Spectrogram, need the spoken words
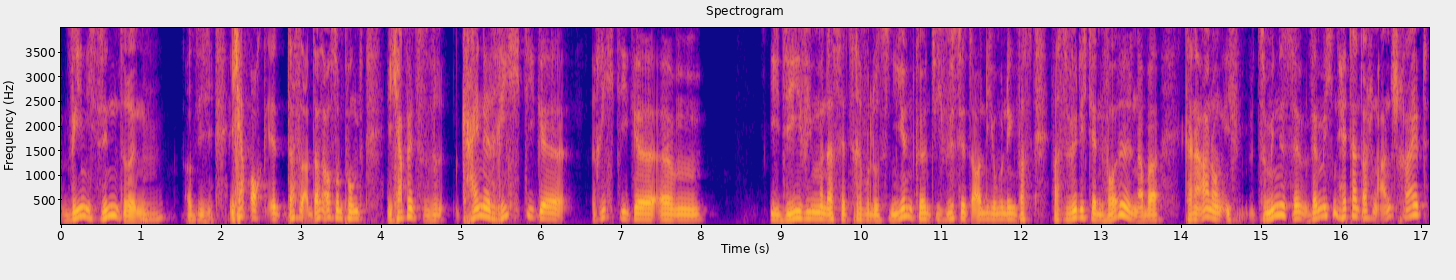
wenig Sinn drin. Also ich, ich habe auch, äh, das, das ist auch so ein Punkt, ich habe jetzt keine richtige, richtige ähm, Idee, wie man das jetzt revolutionieren könnte. Ich wüsste jetzt auch nicht unbedingt, was, was würde ich denn wollen, aber keine Ahnung, ich, zumindest, wenn, wenn mich ein Headhunter schon anschreibt,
